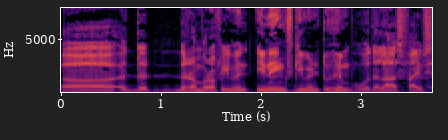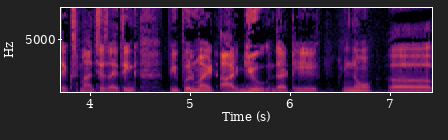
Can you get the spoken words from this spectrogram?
uh, the the number of even innings given to him over the last five six matches, I think people might argue that he you know. Uh,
